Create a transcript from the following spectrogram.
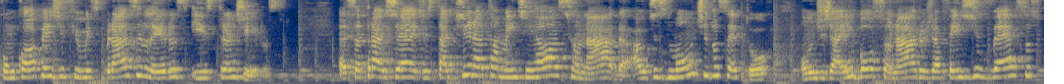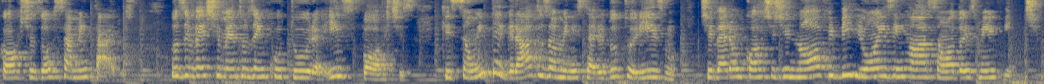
com cópias de filmes brasileiros e estrangeiros. Essa tragédia está diretamente relacionada ao desmonte do setor, onde Jair Bolsonaro já fez diversos cortes orçamentários. Os investimentos em cultura e esportes, que são integrados ao Ministério do Turismo, tiveram um corte de 9 bilhões em relação a 2020.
